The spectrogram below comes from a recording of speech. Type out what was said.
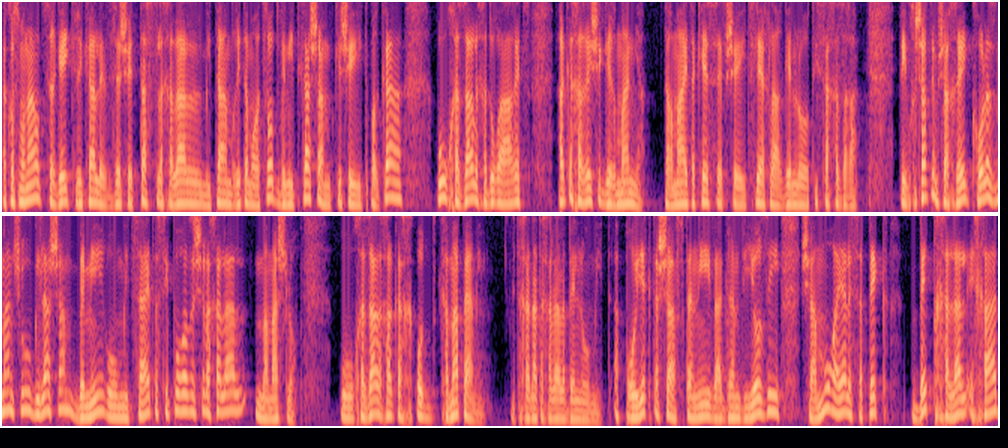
הקוסמונאוט סרגי קריקלב, זה שטס לחלל מטעם ברית המועצות ונתקע שם כשהיא התפרקה, הוא חזר לכדור הארץ רק אחרי שגרמניה תרמה את הכסף שהצליח לארגן לו טיסה חזרה. ואם חשבתם שאחרי כל הזמן שהוא בילה שם, במיר, הוא מיצה את הסיפור הזה של החלל, ממש לא. הוא חזר אחר כך עוד כמה פעמים לתחנת החלל הבינלאומית. הפרויקט השאפתני והגרנדיוזי שאמור היה לספק בית חלל אחד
